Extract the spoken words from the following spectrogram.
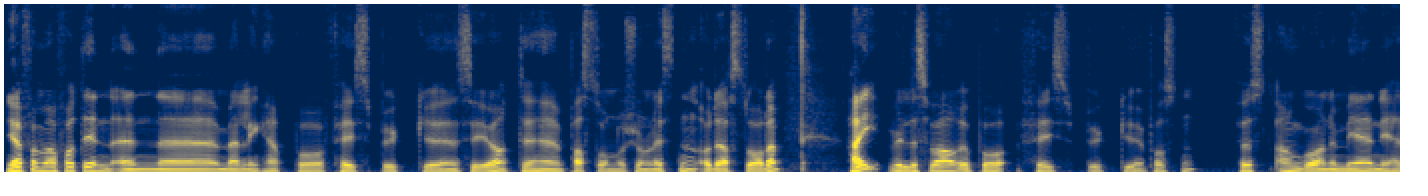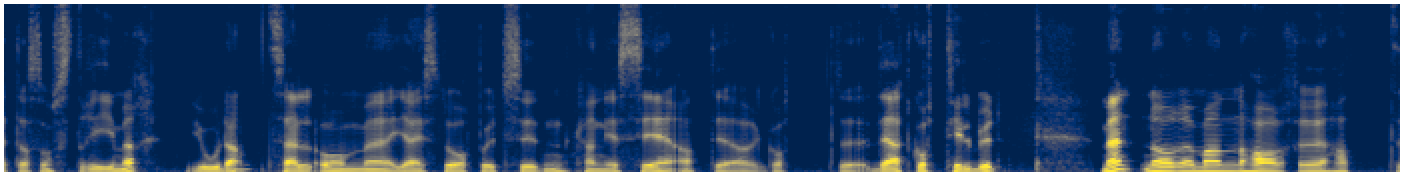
Ja, for vi har fått inn en uh, melding her på Facebook-sida til pastoren og journalisten, og der står det Hei, vil du svare på Facebook-posten? Først angående menigheter som streamer. Jo da, selv om uh, jeg står på utsiden, kan jeg se at det er, godt, uh, det er et godt tilbud. Men når man har hatt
